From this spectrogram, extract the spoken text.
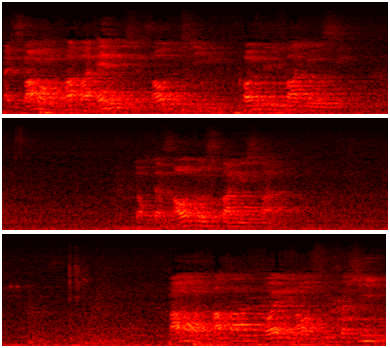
Als Mama und Papa endlich ins Auto stiegen, konnte die Fahrt losgehen. Doch das Auto sprang nicht an. Mama und Papa wollten den Ausflug verschieben.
